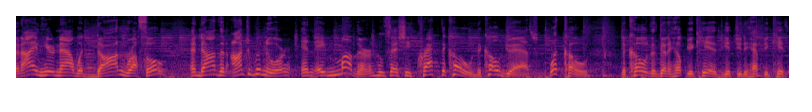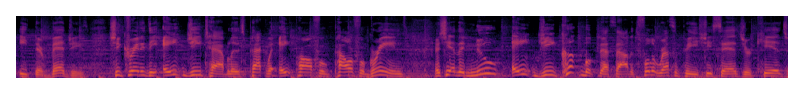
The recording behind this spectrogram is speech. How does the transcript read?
And I am here now with Dawn Russell. And Dawn's an entrepreneur and a mother who says she cracked the code. The code, you ask, what code? The code that's going to help your kids, get you to help your kids eat their veggies. She created the 8G tablets packed with eight powerful, powerful greens. And she has a new 8G cookbook that's out. It's full of recipes she says your kids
